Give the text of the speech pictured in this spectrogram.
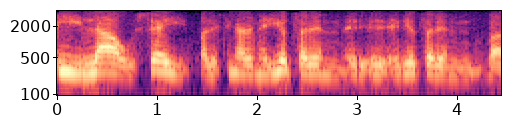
bi, lau, zei palestinaren eriotzaren, eriotzaren ba,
